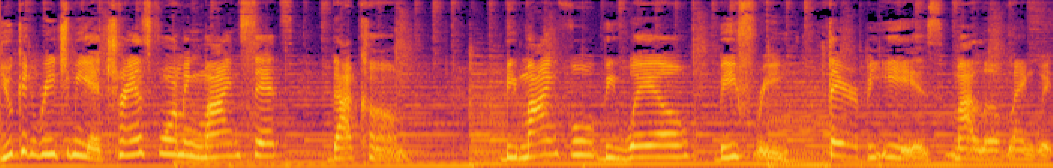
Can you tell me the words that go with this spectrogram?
You can reach me at transformingmindsets.com. Be mindful, be well, be free. Therapy is my love language.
